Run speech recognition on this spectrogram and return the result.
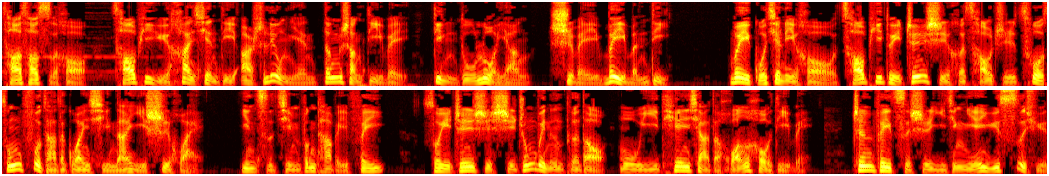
曹操死后，曹丕于汉献帝二十六年登上帝位，定都洛阳，是为魏文帝。魏国建立后，曹丕对甄氏和曹植错综复杂的关系难以释怀，因此仅封他为妃。所以甄氏始终未能得到母仪天下的皇后地位。甄妃此时已经年逾四旬，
